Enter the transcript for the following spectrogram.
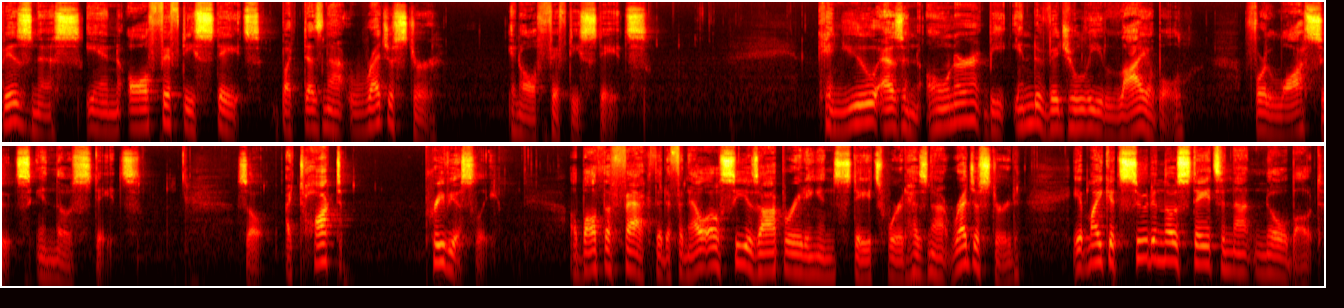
business in all 50 states but does not register in all 50 states, can you, as an owner, be individually liable for lawsuits in those states? So, I talked previously about the fact that if an LLC is operating in states where it has not registered, it might get sued in those states and not know about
